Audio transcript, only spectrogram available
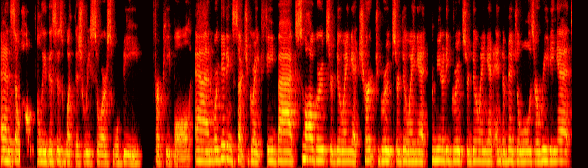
And so hopefully this is what this resource will be for people. And we're getting such great feedback. Small groups are doing it, church groups are doing it, community groups are doing it, individuals are reading it.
